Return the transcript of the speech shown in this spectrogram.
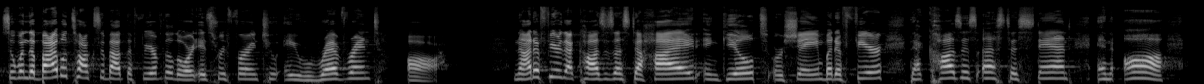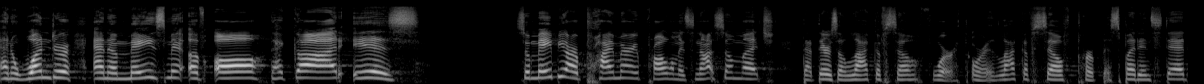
So, when the Bible talks about the fear of the Lord, it's referring to a reverent awe. Not a fear that causes us to hide in guilt or shame, but a fear that causes us to stand in awe and wonder and amazement of all that God is. So maybe our primary problem is not so much that there's a lack of self worth or a lack of self purpose, but instead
